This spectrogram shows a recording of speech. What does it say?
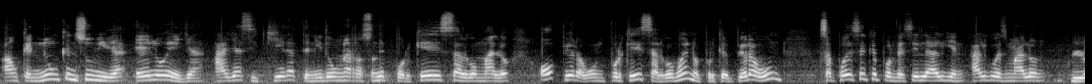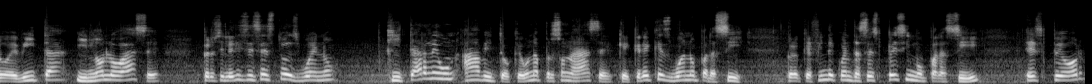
aunque nunca en su vida él o ella haya siquiera tenido una razón de por qué es algo malo, o peor aún, por qué es algo bueno, porque peor aún, o sea, puede ser que por decirle a alguien algo es malo, lo evita y no lo hace, pero si le dices esto es bueno, quitarle un hábito que una persona hace, que cree que es bueno para sí, pero que a fin de cuentas es pésimo para sí, es peor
